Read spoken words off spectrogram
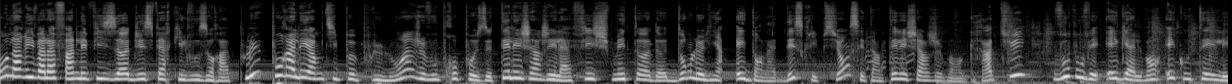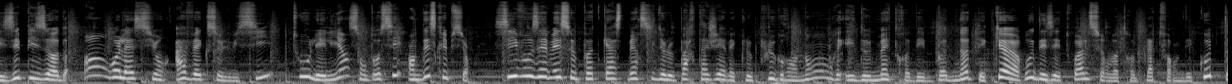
On arrive à la fin de l'épisode, j'espère qu'il vous aura plu. Pour aller un petit peu plus loin, je vous propose de télécharger la fiche méthode dont le lien est dans la description. C'est un téléchargement gratuit. Vous pouvez également écouter les épisodes en relation avec celui-ci. Tous les liens sont aussi en description. Si vous aimez ce podcast, merci de le partager avec le plus grand nombre et de mettre des bonnes notes, des cœurs ou des étoiles sur votre plateforme d'écoute.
